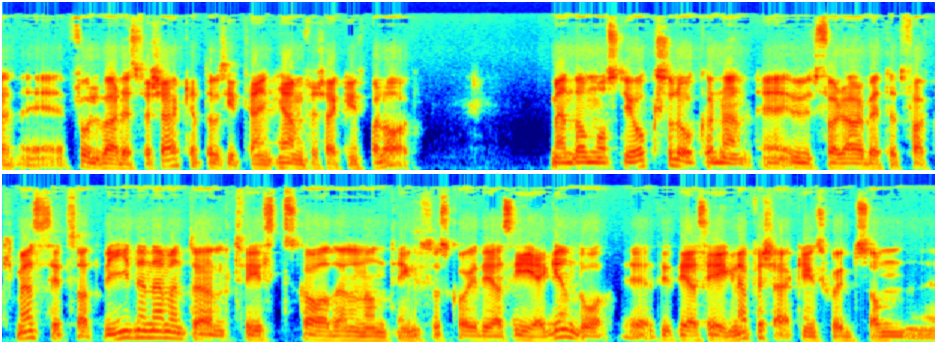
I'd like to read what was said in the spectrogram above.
eh, fullvärdesförsäkrat av sitt hemförsäkringsbolag. Men de måste ju också då kunna eh, utföra arbetet fackmässigt så att vid en eventuell tvist, skada eller någonting så ska ju deras, egen då, eh, deras egna försäkringsskydd som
